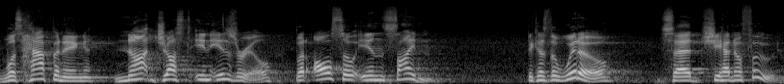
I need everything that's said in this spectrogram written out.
was happening not just in Israel, but also in Sidon, because the widow said she had no food.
